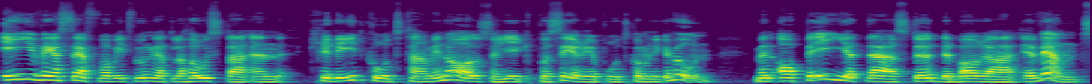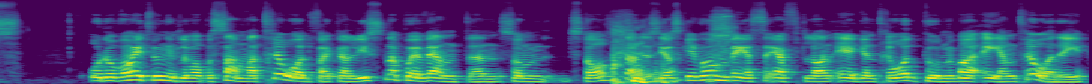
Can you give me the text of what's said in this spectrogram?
i VSF var vi tvungna till att hosta en kreditkortsterminal som gick på serieportskommunikation. Men API -et där stödde bara events. Och då var jag tvungen till att vara på samma tråd för att kunna lyssna på eventen som startade. Så jag skrev om VCF till en egen trådpool med bara en tråd i.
